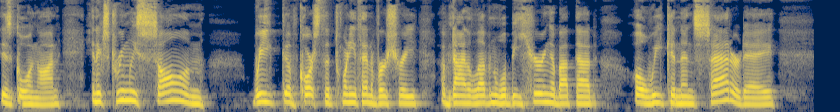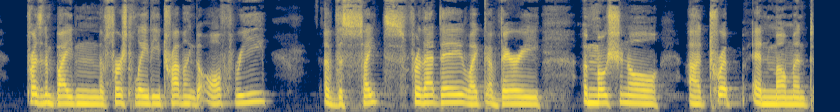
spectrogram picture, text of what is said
is going on. An extremely solemn week. Of course, the 20th anniversary of 9-11. We'll be hearing about that all week. And then Saturday, President Biden, the first lady traveling to all three of the sites for that day, like a very emotional uh, trip and moment.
